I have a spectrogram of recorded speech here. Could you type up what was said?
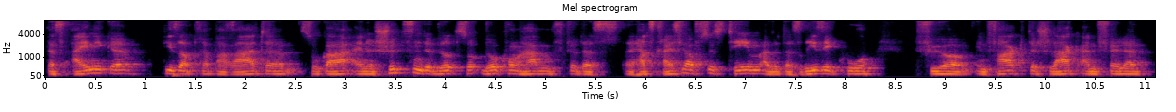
dass einige dieser Präparate sogar eine schützende Wirkung haben für das Herz-Kreislauf-System, also das Risiko für Infarkte, Schlaganfälle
